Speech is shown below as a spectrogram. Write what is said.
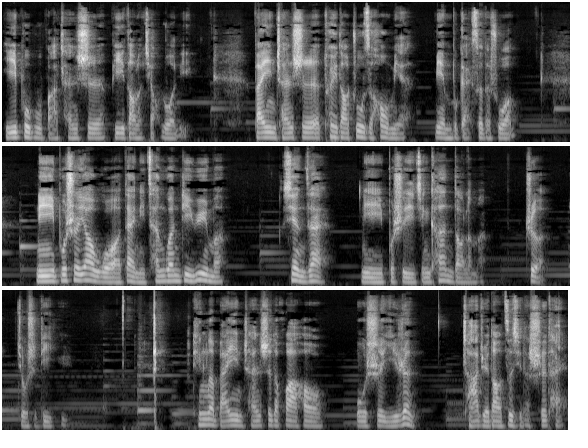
一步步把禅师逼到了角落里。白隐禅师退到柱子后面，面不改色地说：“你不是要我带你参观地狱吗？现在你不是已经看到了吗？这就是地狱。”听了白隐禅师的话后，武士一愣，察觉到自己的失态，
